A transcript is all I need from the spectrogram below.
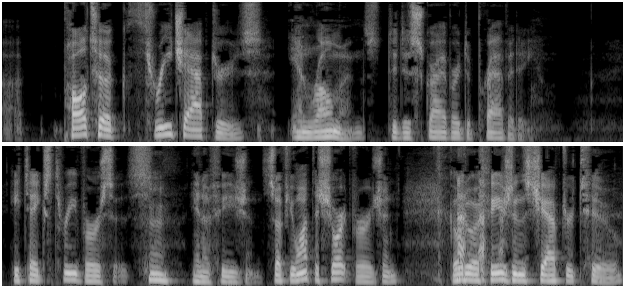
Uh, Paul took three chapters in Romans to describe our depravity. He takes three verses hmm. in Ephesians. So if you want the short version, go to Ephesians chapter 2,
